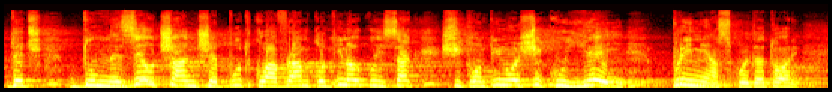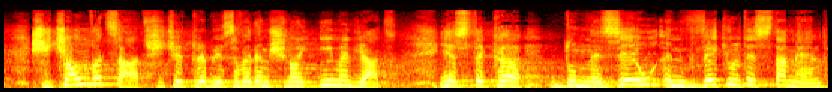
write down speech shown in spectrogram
Deci Dumnezeu ce a început cu Avram continuă cu Isaac și continuă și cu ei, primii ascultători. Și ce au învățat și ce trebuie să vedem și noi imediat este că Dumnezeu în Vechiul Testament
